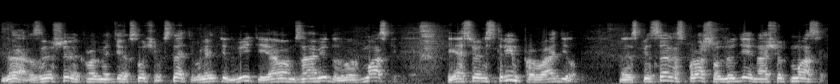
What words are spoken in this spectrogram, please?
Да, разрешили, кроме тех случаев. Кстати, Валентин, видите, я вам завидую, вы в маске. Я сегодня стрим проводил. Э, специально спрашивал людей насчет масок.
